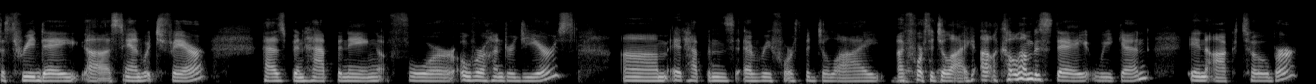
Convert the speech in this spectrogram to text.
The three-day uh, Sandwich Fair has been happening for over 100 years. Um, it happens every 4th of July, uh, 4th of July, uh, Columbus Day weekend in October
